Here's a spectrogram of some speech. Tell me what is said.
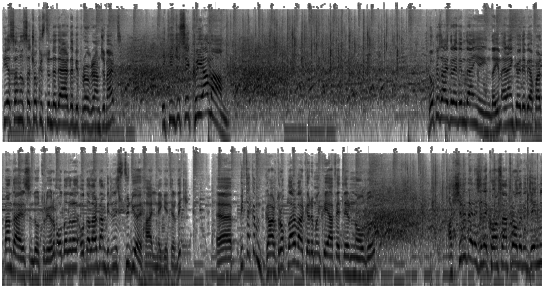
piyasanınsa çok üstünde değerde bir programcı Mert. İkincisi kıyamam. 9 aydır evimden yayındayım. Erenköy'de bir apartman dairesinde oturuyorum. Odalara, odalardan birini stüdyo haline getirdik. Ee, bir takım gardıroplar var karımın kıyafetlerinin olduğu. Aşırı derecede konsantre olabileceğimi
